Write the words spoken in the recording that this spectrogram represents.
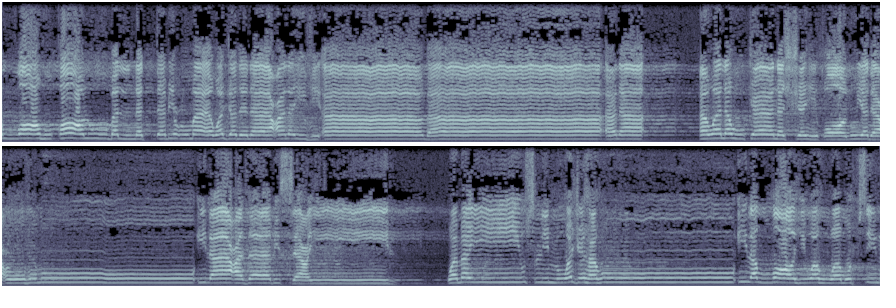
الله قالوا بل نتبع ما وجدنا عليه آباءنا. أولو كان الشيطان يدعوهم إلى عذاب السعير. ومن يسلم وجهه إلى الله وهو محسن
